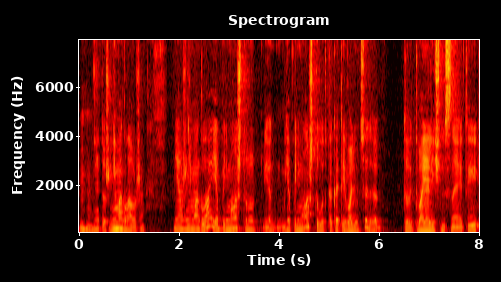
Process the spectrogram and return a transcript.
Угу, угу. Я тоже не могла уже. Я уже не могла. Я понимала, что ну, я, я понимала, что вот какая-то эволюция, да, твоя личностная, и ты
